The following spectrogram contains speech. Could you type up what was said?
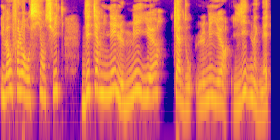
Il va vous falloir aussi ensuite déterminer le meilleur cadeau, le meilleur lead magnet,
